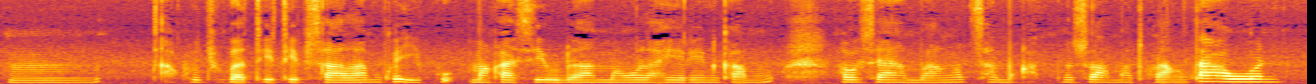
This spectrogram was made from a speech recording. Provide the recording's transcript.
Hmm, Aku juga titip salam ke ibu. Makasih udah mau lahirin kamu. Aku sayang banget sama kamu. Selamat ulang tahun.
